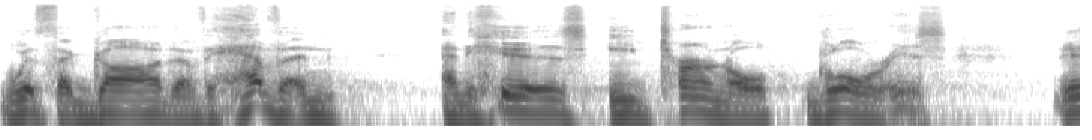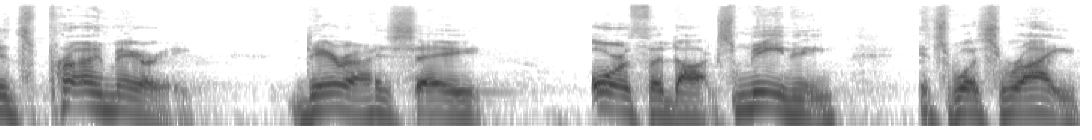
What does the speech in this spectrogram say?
with the God of heaven and his eternal glories. It's primary, dare I say, orthodox, meaning it's what's right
